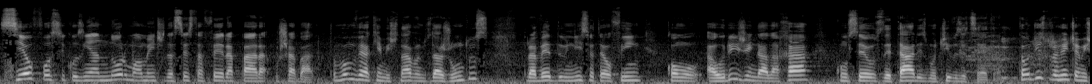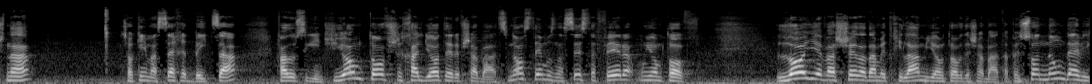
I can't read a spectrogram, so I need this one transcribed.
se eu fosse cozinhar normalmente da sexta-feira para o Shabat. Então, vamos ver aqui a Mishnah, vamos estudar juntos, para ver do início até o fim como a origem da Allahá, com seus detalhes, motivos, etc. Então, diz para a gente a Mishnah, só que em Masechet Beitzah, fala o seguinte, Yom Tov Shechaliot Erev Shabbat. Se nós temos na sexta-feira um Yom Tov, A pessoa não deve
